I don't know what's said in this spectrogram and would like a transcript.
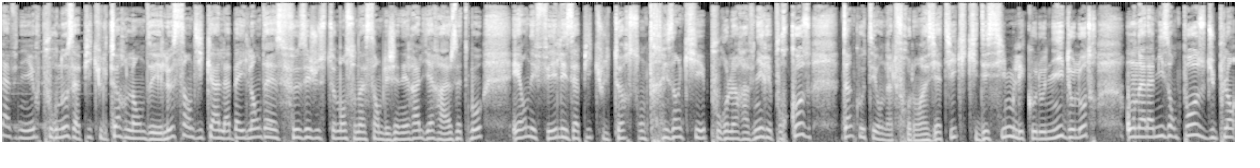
Quel avenir pour nos apiculteurs landais Le syndicat L'Abeille Landaise faisait justement son assemblée générale hier à Agetmo. Et en effet, les apiculteurs sont très inquiets pour leur avenir et pour cause. D'un côté, on a le frelon asiatique qui décime les colonies. De l'autre, on a la mise en pause du plan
